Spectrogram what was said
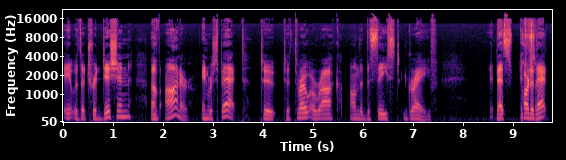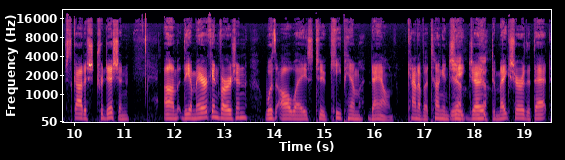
it was a tradition of honor and respect to to throw a rock on the deceased grave. That's part of that Scottish tradition. Um, the American version was always to keep him down, kind of a tongue-in-cheek Yeah, joke yeah. to make sure that that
